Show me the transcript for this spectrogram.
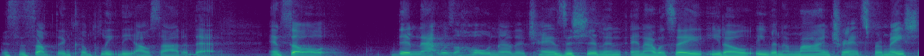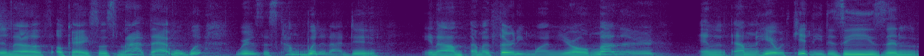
This is something completely outside of that. And so then that was a whole nother transition and, and I would say, you know, even a mind transformation of, okay, so it's not that. Well, what, where's this come? What did I do? You know, I'm, I'm a 31 year old mother and I'm here with kidney disease and,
